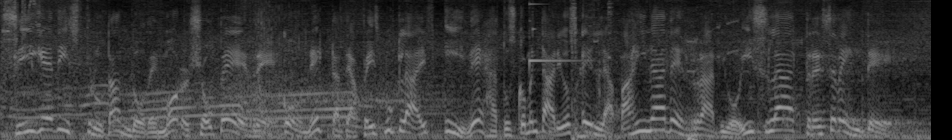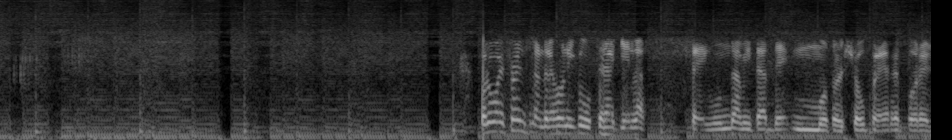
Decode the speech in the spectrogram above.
Sigue disfrutando de Motor Show PR. Conéctate a Facebook Live y deja tus comentarios en la página de Radio Isla 1320. Bueno, my friends, Andrés Único, usted aquí en la segunda mitad de Motor Show PR por el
